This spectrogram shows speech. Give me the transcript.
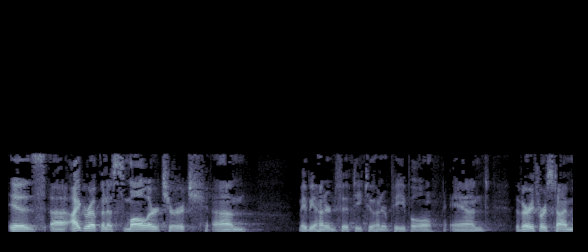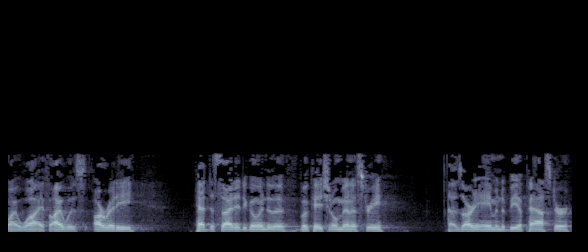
is uh, I grew up in a smaller church, um, maybe 150, 200 people, and the very first time my wife, I was already had decided to go into the vocational ministry. I was already aiming to be a pastor,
